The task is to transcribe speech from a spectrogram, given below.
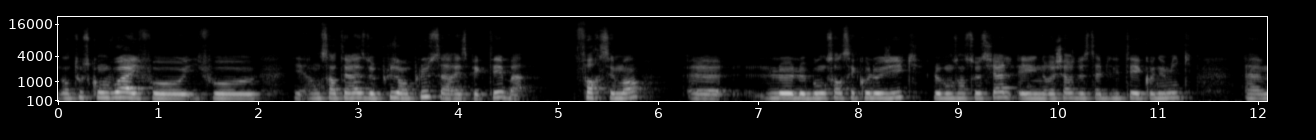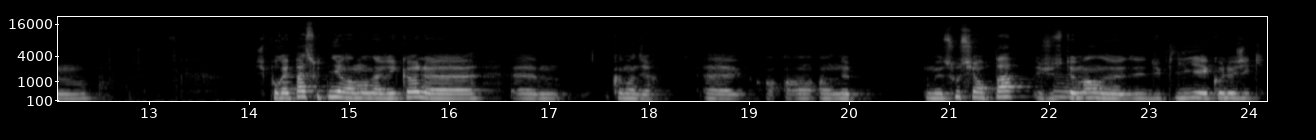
dans tout ce qu'on voit, il faut, il faut, on s'intéresse de plus en plus à respecter, bah, forcément, euh, le, le, bon sens écologique, le bon sens social et une recherche de stabilité économique. Euh, je pourrais pas soutenir un monde agricole, euh, comment dire, en, en, ne me souciant pas justement mmh. du pilier écologique.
